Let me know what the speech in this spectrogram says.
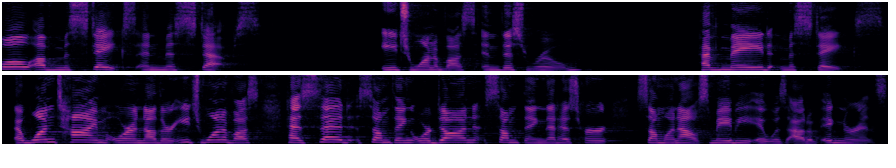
full of mistakes and missteps. Each one of us in this room have made mistakes. At one time or another, each one of us has said something or done something that has hurt someone else. Maybe it was out of ignorance.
